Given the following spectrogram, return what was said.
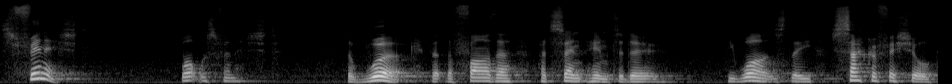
It's finished. What was finished? The work that the Father had sent him to do. He was the sacrificial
